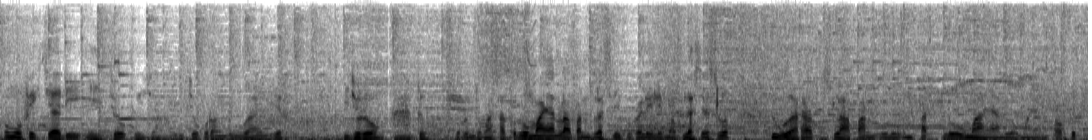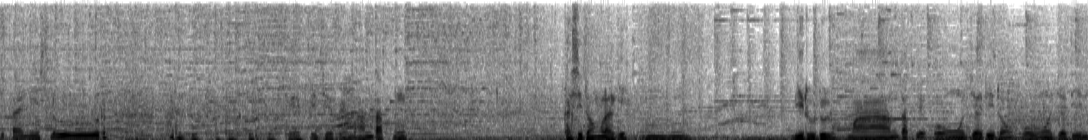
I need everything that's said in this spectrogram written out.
Ungu fix jadi hijau. Hijau hijau kurang dua anjir. Hijau dong. Aduh turun cuma satu. Lumayan 18.000 kali 15 ya seluruh 284 lumayan lumayan profit kita ini seluruh aduh aduh aduh, aduh. JP mantap nih. Kasih dong lagi. Hmm. biru dulu. Mantap ya. Ungu jadi dong. Ungu jadiin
